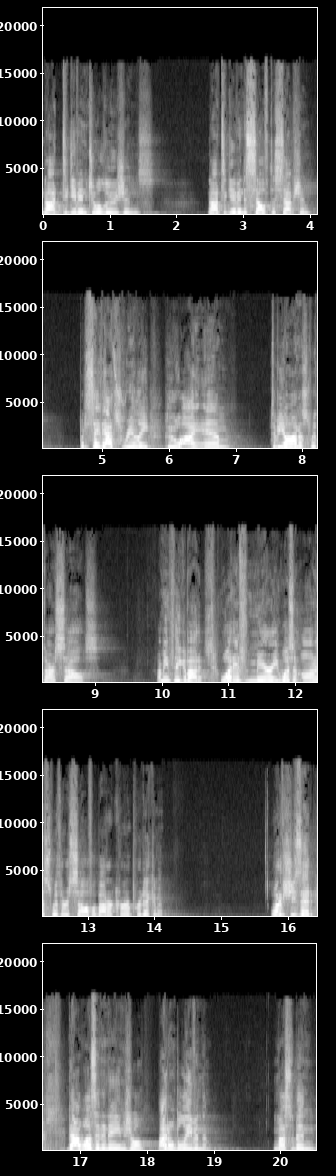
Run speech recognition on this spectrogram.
Not to give in to illusions, not to give in to self deception, but to say, that's really who I am. To be honest with ourselves. I mean, think about it. What if Mary wasn't honest with herself about her current predicament? What if she said, That wasn't an angel. I don't believe in them. Must have been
